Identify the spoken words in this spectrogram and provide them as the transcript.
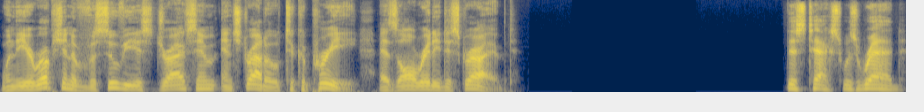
when the eruption of Vesuvius drives him and Strato to Capri, as already described. This text was read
